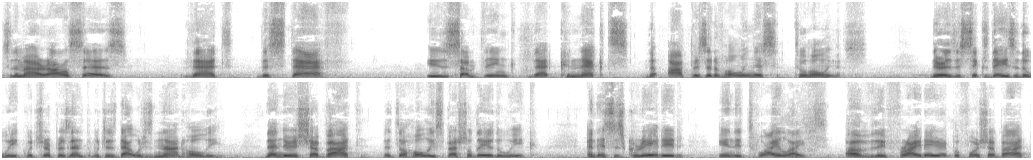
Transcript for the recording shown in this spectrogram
So the Maharal says that the staff is something that connects the opposite of holiness to holiness. There is the six days of the week, which represent, which is that which is not holy. Then there is Shabbat, that's a holy special day of the week, and this is created in the twilight of the Friday right before Shabbat.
